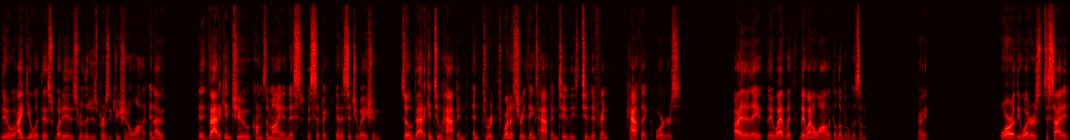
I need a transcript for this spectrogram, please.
you know, I deal with this. What is religious persecution a lot, and I, Vatican II comes to mind in this specific in this situation. So Vatican II happened, and th- one of three things happened to these two different Catholic orders. Either they they went with they went along with the liberalism, right, or the orders decided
